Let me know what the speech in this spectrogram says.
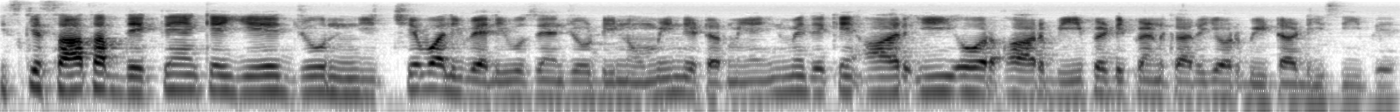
इसके साथ आप देखते हैं कि ये जो नीचे वाली वैल्यूज़ हैं, जो डिनोमिनेटर में इनमें देखें आर ई e और आर बी पे डिपेंड कर रही है और बीटा डी सी पे।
